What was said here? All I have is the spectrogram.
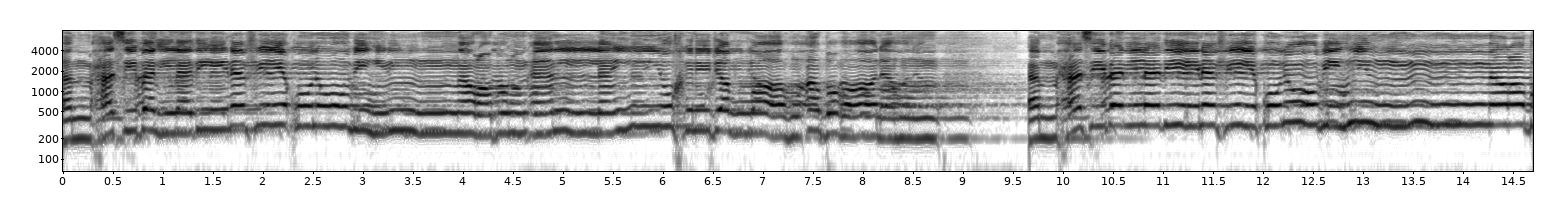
أم حسب الذين في قلوبهم مرض أن لن يخرج الله أضغانهم أم حسب الذين في قلوبهم مرض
